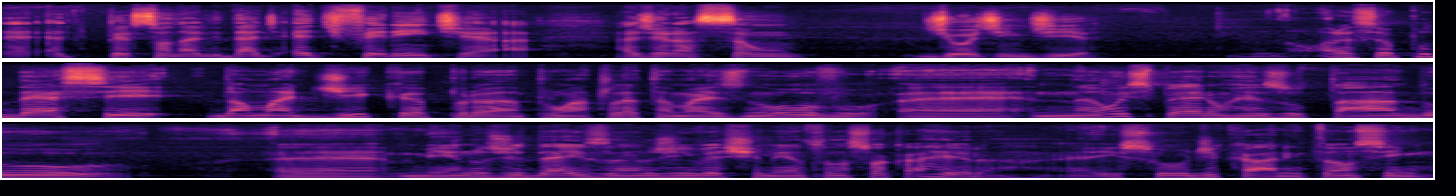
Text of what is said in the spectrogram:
a personalidade é diferente a, a geração de hoje em dia? Olha, se eu pudesse dar uma dica para um atleta mais novo, é, não espere um resultado é, menos de 10 anos de investimento na sua carreira. É isso de cara. Então, assim,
